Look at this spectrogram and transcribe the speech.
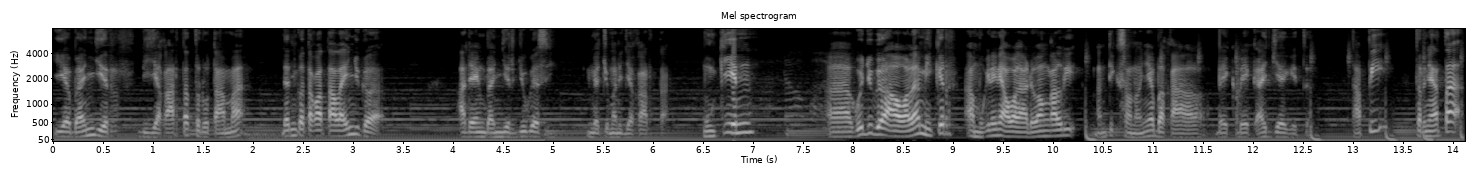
Iya banjir di Jakarta terutama. Dan kota-kota lain juga ada yang banjir juga sih. Nggak cuma di Jakarta. Mungkin uh, eh, gue juga awalnya mikir ah mungkin ini awalnya doang kali nanti kesononya bakal baik-baik aja gitu. Tapi ternyata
